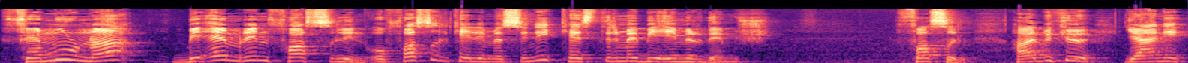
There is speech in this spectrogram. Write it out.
Femurna bir emrin faslin. O fasıl kelimesini kestirme bir emir demiş. Fasıl. Halbuki yani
